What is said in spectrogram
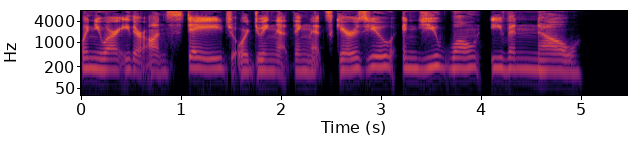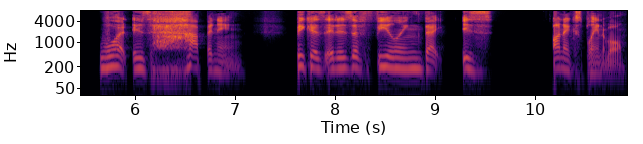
when you are either on stage or doing that thing that scares you, and you won't even know what is happening because it is a feeling that is unexplainable.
